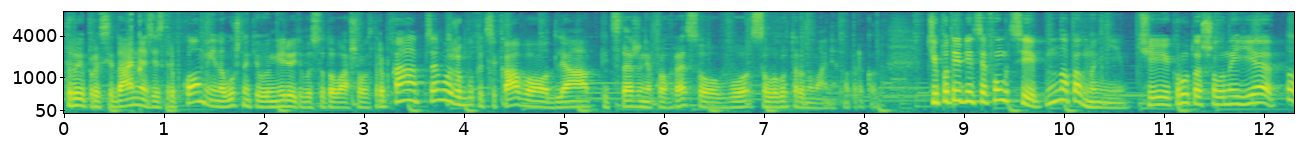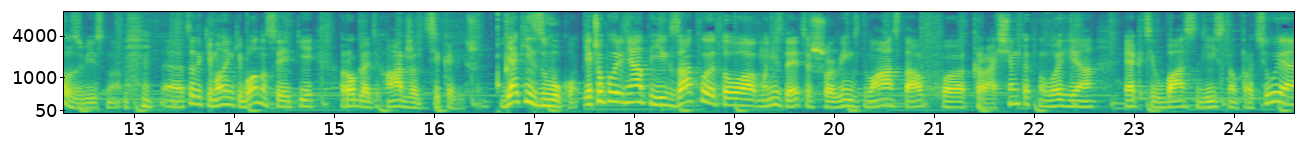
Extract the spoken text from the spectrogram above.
три присідання зі стрибком, і навушники вимірюють висоту вашого стрибка. Це може бути цікаво для підстеження прогресу в силових тренуваннях, наприклад. Чи потрібні ці функції? Ну, Напевно, ні. Чи круто, що вони є? Ну, звісно. Е, Це такі маленькі бонуси, які роблять гаджет цікавішим. Якість звуку. Якщо порівняти їх з Aqua, то мені здається, що Wings 2 став е, кращим. Технологія Active Bass дійсно працює.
